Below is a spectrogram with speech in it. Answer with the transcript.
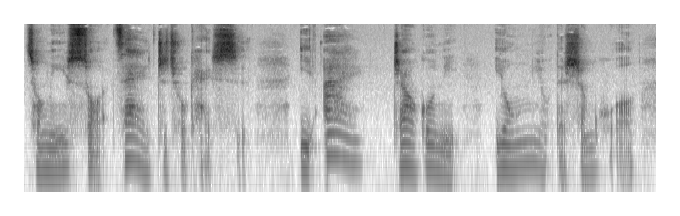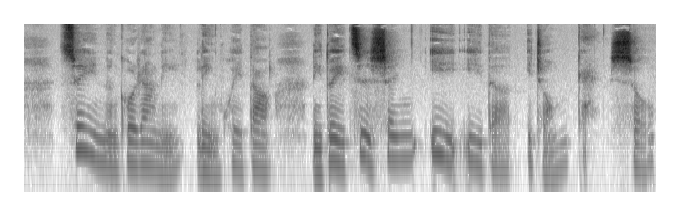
从你所在之处开始，以爱照顾你拥有的生活，最能够让你领会到你对自身意义的一种感受。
